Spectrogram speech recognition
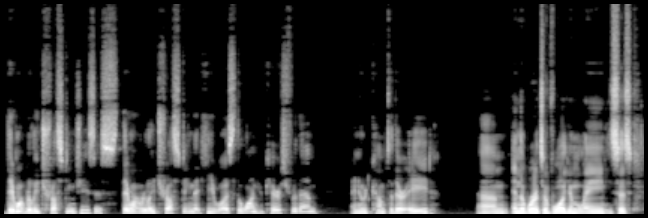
they weren't really trusting Jesus. They weren't really trusting that he was the one who cares for them and who would come to their aid. Um, in the words of William Lane, he says,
